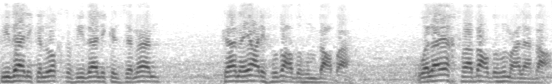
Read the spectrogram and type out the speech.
في ذلك الوقت وفي ذلك الزمان كان يعرف بعضهم بعضا ولا يخفى بعضهم على بعض.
